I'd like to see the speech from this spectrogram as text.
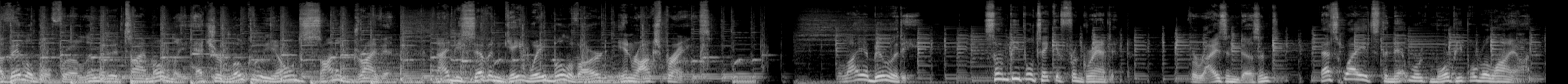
Available for a limited time only at your locally owned Sonic Drive-In, 97 Gateway Boulevard in Rock Springs. Reliability. Some people take it for granted. Verizon doesn't. That's why it's the network more people rely on.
